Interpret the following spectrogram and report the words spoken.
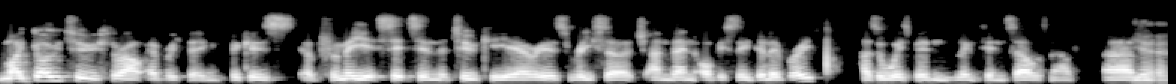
My go-to throughout everything, because uh, for me it sits in the two key areas: research and then obviously delivery. Has always been LinkedIn Sales Nav Um, yeah.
